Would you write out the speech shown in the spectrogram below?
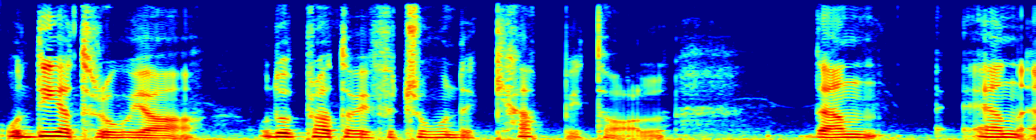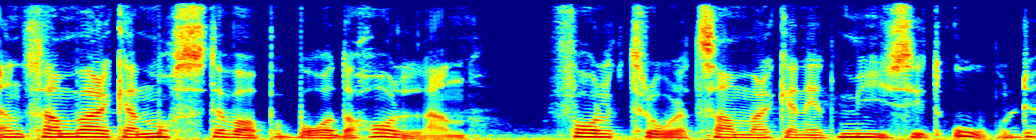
Och det tror jag, och då pratar vi förtroendekapital. Den, en, en samverkan måste vara på båda hållen. Folk tror att samverkan är ett mysigt ord.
